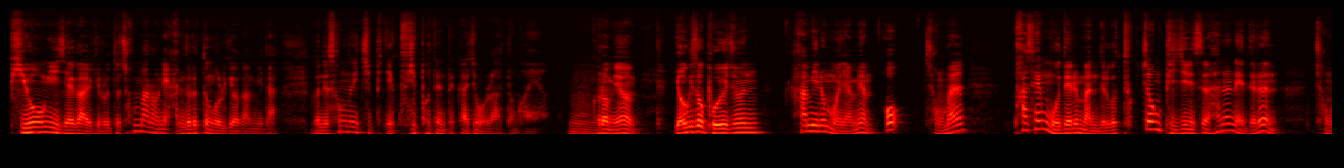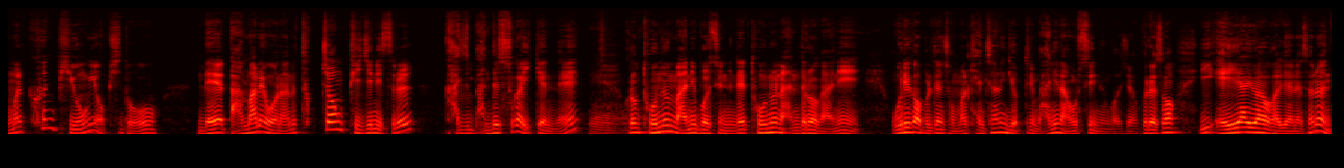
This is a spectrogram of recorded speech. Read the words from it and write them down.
비용이 제가 알기로도 천만 원이 안 들었던 걸로 기억합니다. 그런데 성능이 GPT의 90%까지 올라왔던 거예요. 음. 그러면 여기서 보여준 함의는 뭐냐면 어 정말 파생 모델을 만들고 특정 비즈니스를 하는 애들은 정말 큰 비용이 없이도 내 나만의 원하는 특정 비즈니스를 가지 만들 수가 있겠네. 오. 그럼 돈은 많이 벌 수 있는데 돈은 안 들어가니 우리가 볼땐 정말 괜찮은 기업들이 많이 나올 수 있는 거죠. 그래서 이 AI와 관련해서는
